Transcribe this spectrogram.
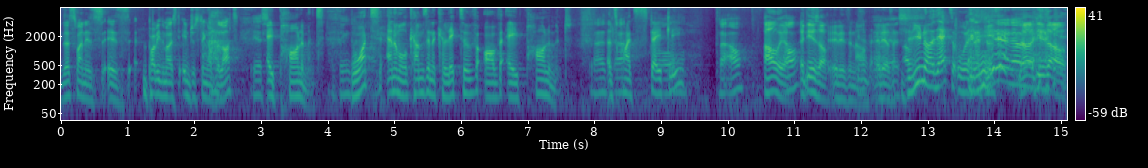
this one is, is probably the most interesting of the lot. Yes. A parliament. What animal comes in a collective of a parliament? That's quite stately. Owl. Owl, yeah. Owl? It is owl. It is an owl. It is. Yes. Did you know that, or was that just? Yeah, no, No, it is owl.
